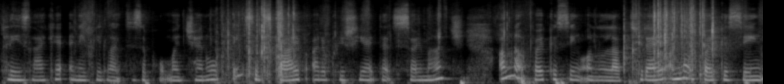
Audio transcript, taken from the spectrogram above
please like it. And if you'd like to support my channel, please subscribe. I'd appreciate that so much. I'm not focusing on love today. I'm not focusing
